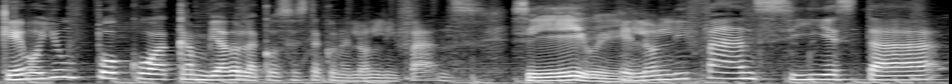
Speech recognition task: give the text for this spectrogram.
Que hoy un poco ha cambiado la cosa esta con el OnlyFans. Sí, güey. El OnlyFans sí está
